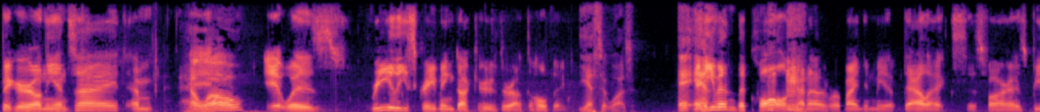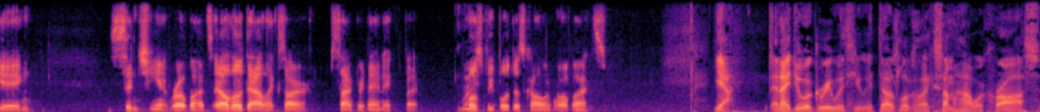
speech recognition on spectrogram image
bigger on the inside. Um, Hello. it was really screaming Doctor Who throughout the whole thing. Yes, it was. A- And, even the Qual kind of reminded me of Daleks as far as being sentient robots. Although Daleks are cybernetic, but Right. most people just call them robots. Yeah, and I do agree with you. It does look like somehow a cross.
